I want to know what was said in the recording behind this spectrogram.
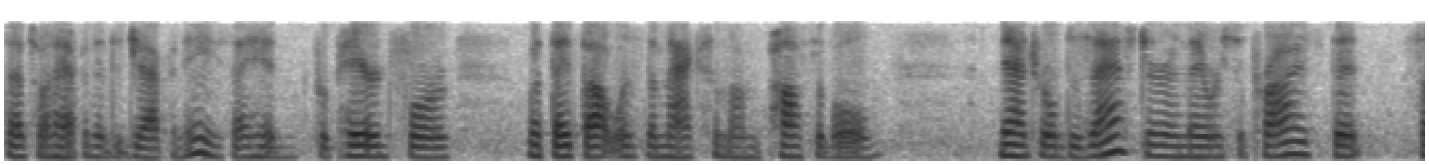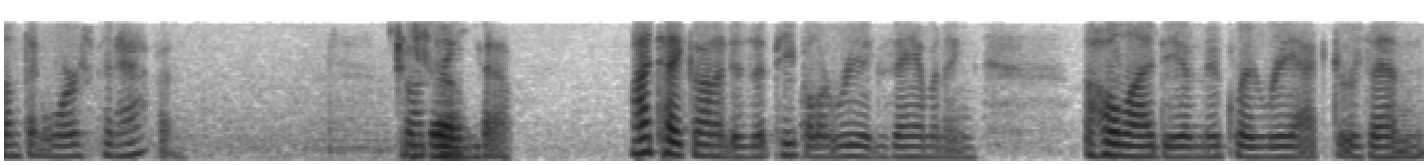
that's what happened to the Japanese. They had prepared for what they thought was the maximum possible natural disaster and they were surprised that something worse could happen. So I think that my take on it is that people are re-examining the whole idea of nuclear reactors and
